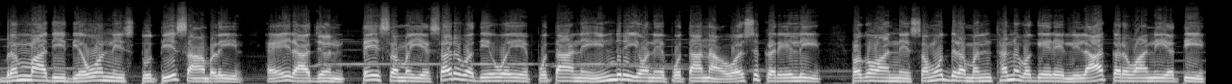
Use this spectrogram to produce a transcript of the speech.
બ્રહ્માદિ દેવોની સ્તુતિ સાંભળી. હે રાજન, તે સમયે સર્વ દેવોએ પોતાને ઇન્દ્રિયોને પોતાના વશ કરેલી. ભગવાનને સમુદ્ર મંથન વગેરે લીલા કરવાની હતી.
